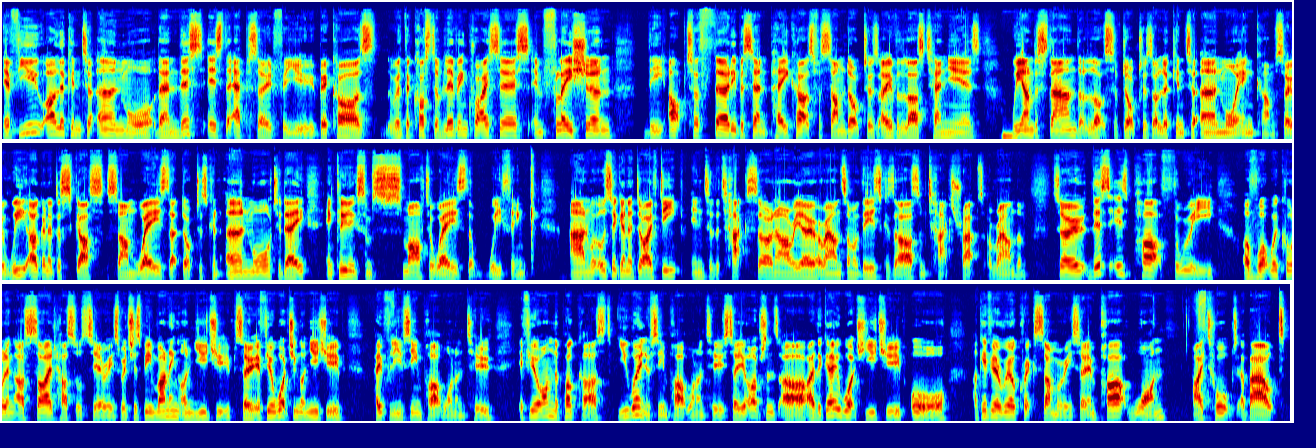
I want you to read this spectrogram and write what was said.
If you are looking to earn more, then this is the episode for you because with the cost of living crisis, inflation, the up to 30% pay cuts for some doctors over the last 10 years, we understand that lots of doctors are looking to earn more income. So, we are going to discuss some ways that doctors can earn more today, including some smarter ways that we think. And we're also going to dive deep into the tax scenario around some of these because there are some tax traps around them. So, this is part three of what we're calling our side hustle series, which has been running on YouTube. So, if you're watching on YouTube, hopefully you've seen part one and two. If you're on the podcast, you won't have seen part one and two. So, your options are either go watch YouTube or I'll give you a real quick summary. So, in part one, I talked about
